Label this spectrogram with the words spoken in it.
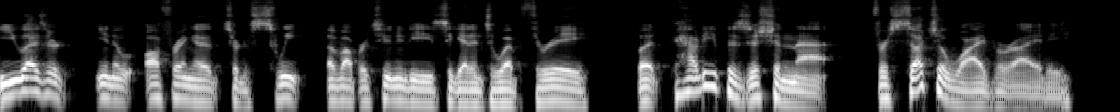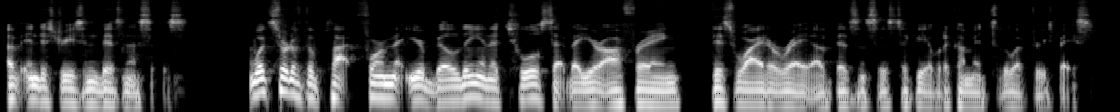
you guys are, you know, offering a sort of suite of opportunities to get into Web3, but how do you position that for such a wide variety of industries and businesses? What's sort of the platform that you're building and the tool set that you're offering this wide array of businesses to be able to come into the Web3 space?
